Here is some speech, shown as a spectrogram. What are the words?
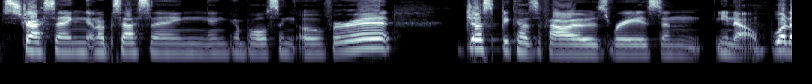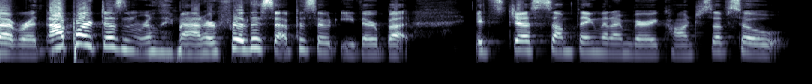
stressing and obsessing and compulsing over it just because of how I was raised and, you know, whatever. That part doesn't really matter for this episode either, but it's just something that I'm very conscious of. So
